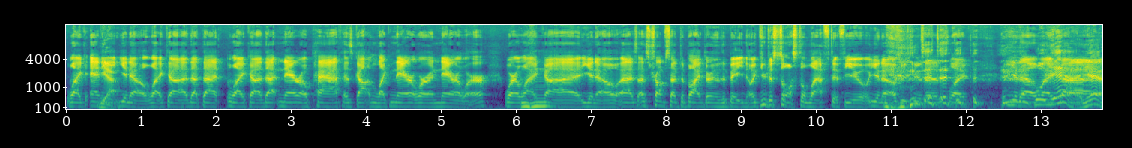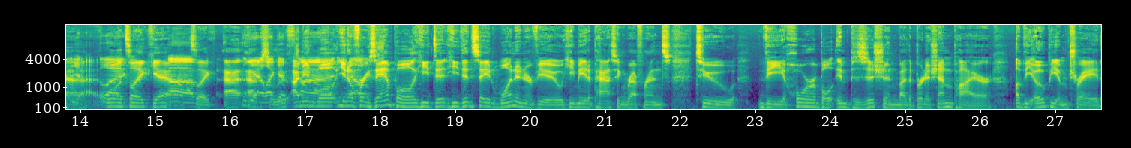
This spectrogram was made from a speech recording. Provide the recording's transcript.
like any Yeah. you know like uh, that that like uh, that narrow path has gotten like narrower and narrower where like Mm-hmm. uh, you know as, as trump said to biden during the debate you know like you just lost the left if you you know if you do this like you know well like, yeah uh, yeah, well it's like yeah it's um, like a- yeah, like absolutely if, i mean uh, well you, you know, for example he did he did say in one interview he made a passing reference to the horrible imposition by the british empire of the opium trade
